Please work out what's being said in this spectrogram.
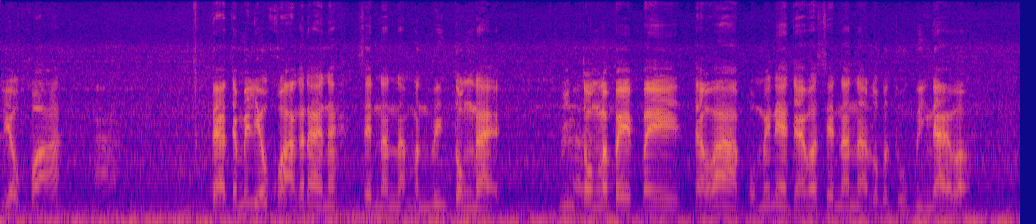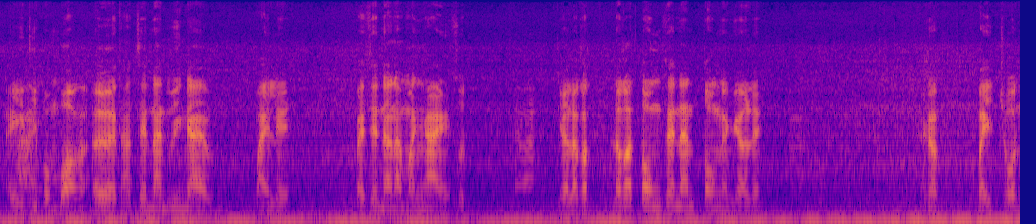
เลี้ยวขวาแต่จะไม่เลี้ยวขวาก็ได้นะ เส้นนั้นอะมันวิ่งตรงได้ วิ่งตรงแล้วไปไป แต่ว่าผมไม่แน่ใจว่าเส้นนั้นอะรถบรรทุกวิ่งได้เปล่าไอ้ที่ผมบอกอะเออถ้าเส้นนั้นวิ่งได้ไปเลย ไปเส้นนั้นอะมันง่ายที่สุดใช่ไหม เดี๋ยวแล้วก็แล้วก็ตรงเส้นนั้นตรงอย่างเดียวเลยแล้วก็ไปชน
